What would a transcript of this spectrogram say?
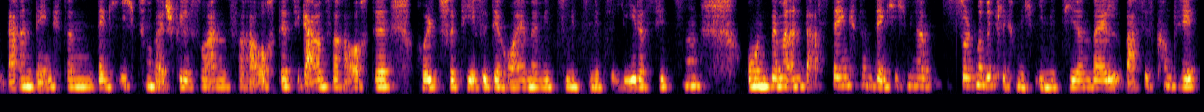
daran denkt, dann denke ich zum Beispiel so an verrauchte, zigarrenverrauchte, holzvertäfelte Räume mit, mit, mit Ledersitzen. Und wenn man an das denkt, dann denke ich mir, das sollte man wirklich nicht imitieren, weil was ist konkret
